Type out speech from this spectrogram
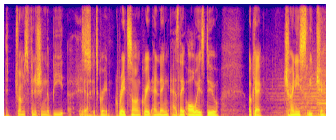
the drums finishing the beat. It's, Yeah. it's great, great song, great ending, as they always do. Okay, Chinese Sleep Chant.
